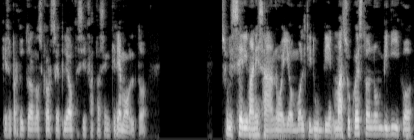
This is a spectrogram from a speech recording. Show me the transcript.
che soprattutto l'anno scorso ai playoff si è fatta sentire molto. Sul se rimane sano io ho molti dubbi, ma su questo non vi dico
